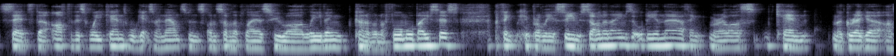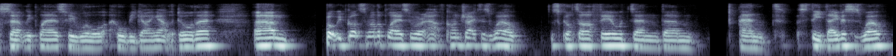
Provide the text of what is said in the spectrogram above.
said that after this weekend we'll get some announcements on some of the players who are leaving, kind of on a formal basis. I think we can probably assume some of the names that will be in there. I think Morelos, Kent, McGregor are certainly players who will who will be going out the door there. Um, but we've got some other players who are out of contract as well. Scott Arfield and um, and Steve Davis as well,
